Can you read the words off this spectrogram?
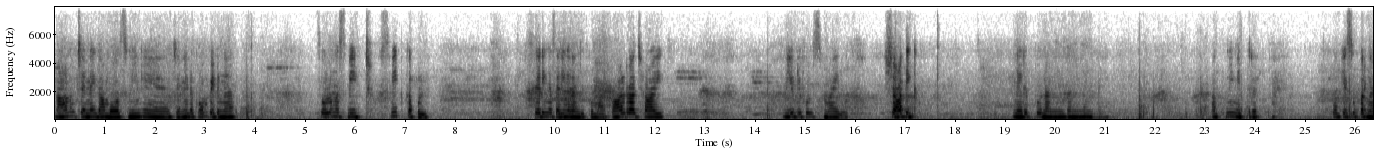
நானும் சென்னை தான் பாஸ் நீங்கள் சென்னையில் குரோம்பேட்டுங்க சொல்லுங்க ஸ்வீட். Sweet couple. சரிங்க சரிங்க Ranjith Kumar Balraj hi. Beautiful smile Shadik. நெருப்பு நந்தன் அக்னி மித்ரன் ஓகே சூப்பருங்க.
